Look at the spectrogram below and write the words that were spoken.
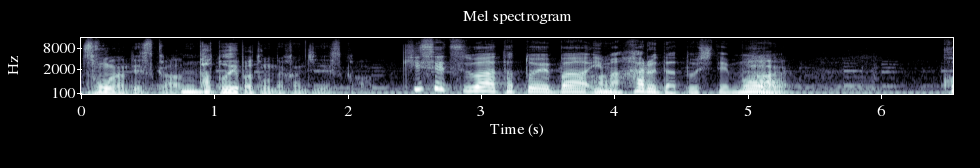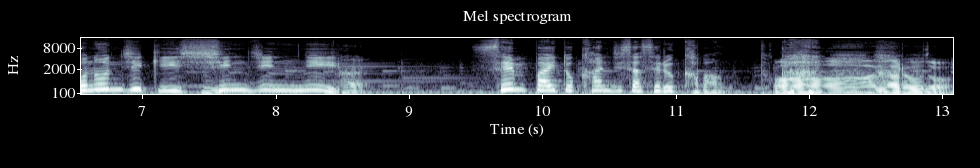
そうなんですか、うん。例えばどんな感じですか？季節は例えば今はい。春だとしても、はい。この時期新人にはい。先輩と感じさせるカバンとか、ああなるほど。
